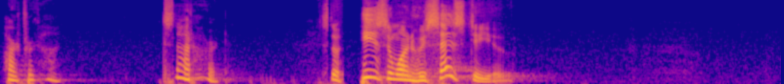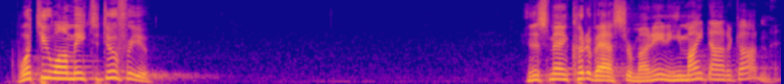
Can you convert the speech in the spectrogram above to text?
hard for God? It's not hard. So He's the one who says to you, What do you want me to do for you? And this man could have asked for money and he might not have gotten it.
